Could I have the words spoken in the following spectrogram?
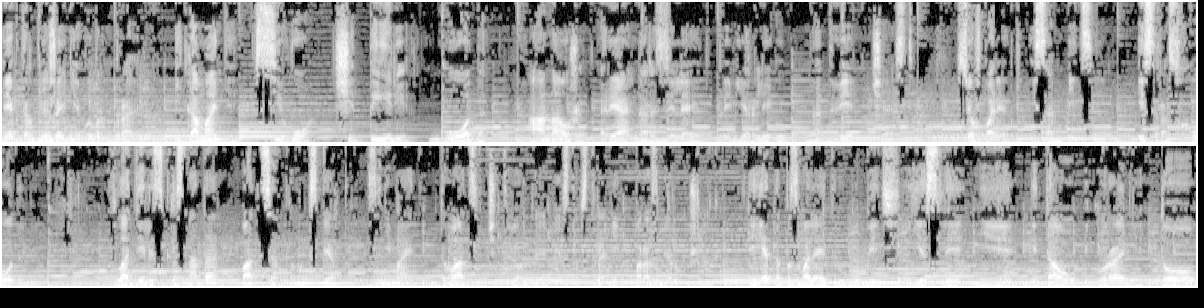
Вектор движения выбран правильно. И команде всего 4 года. А она уже реально разделяет премьер-лигу на две части. Все в порядке и с амбициями, и с расходами. Владелец Краснодар, по оценкам экспертов, занимает 24 место в стране по размеру кошелька. И это позволяет ему купить, если не Итау и Курани, то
